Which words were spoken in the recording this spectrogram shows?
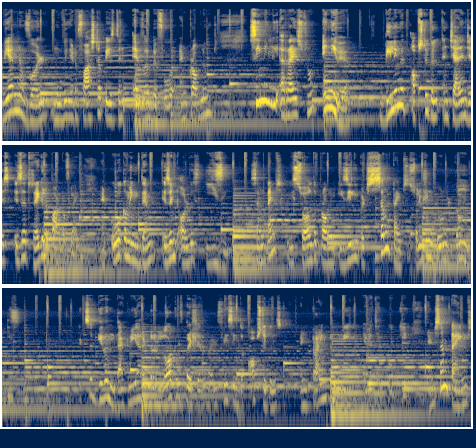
We are in a world moving at a faster pace than ever before and problems seemingly arise from anywhere Dealing with obstacles and challenges is a regular part of life, and overcoming them isn't always easy. Sometimes we solve the problem easily, but sometimes the solution don't come easy. It's a given that we are under a lot of pressure while facing the obstacles and trying to make everything okay. And sometimes,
